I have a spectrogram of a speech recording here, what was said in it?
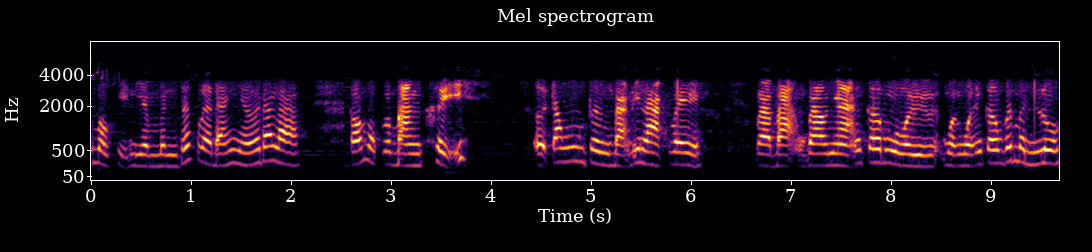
Một kỷ niệm mình rất là đáng nhớ đó là có một bàn khỉ ở trong rừng bạn đi lạc về và bạn vào nhà ăn cơm ngồi ngồi người ăn cơm với mình luôn.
